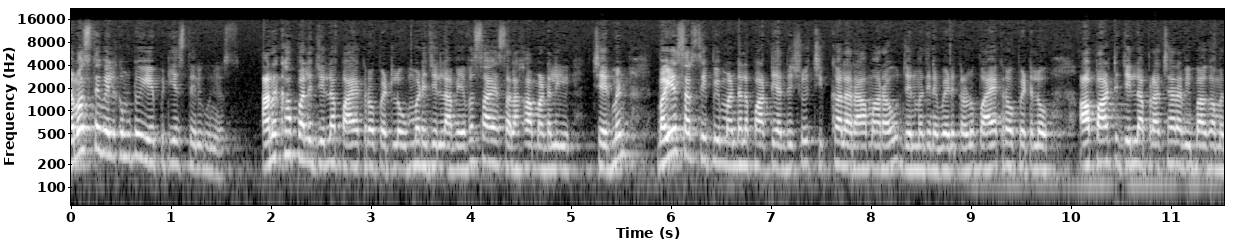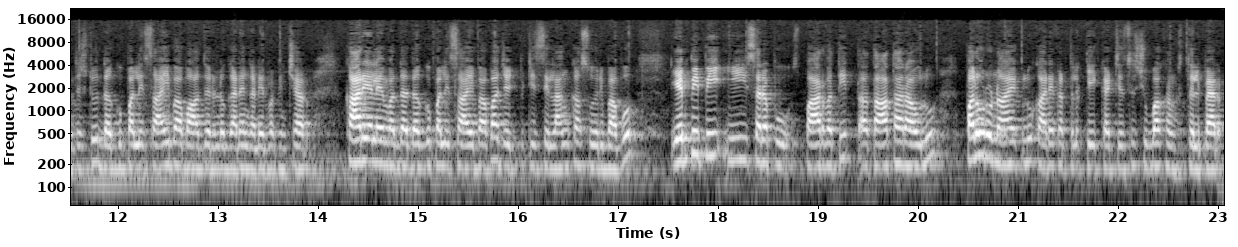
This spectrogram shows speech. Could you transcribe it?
నమస్తే welcome to APTS Telugu news. Anakapalli జిల్లా పాయకరావుపేటలో ఉమ్మడి జిల్లా వ్యవసాయ సలహా మండలి చైర్మన్ వైఎస్ఆర్సీపీ మండల పార్టీ అధ్యక్షుడు చిక్కాల రామారావు జన్మదిన వేడుకలను పాయకరావుపేటలో ఆ పార్టీ జిల్లా ప్రచార విభాగం అధ్యక్షుడు దగ్గుపల్లి సాయిబాబా ఆధ్వర్యంలో ఘనంగా నిర్వహించారు. కార్యాలయం వద్ద దగ్గుపల్లి సాయిబాబా జెడ్పీటీసీ లంక సూరిబాబు ఎంపీపీ ఈసరపు పార్వతి తాతారావులు పలువురు నాయకులు కార్యకర్తలు కేక్ కట్ చేసి శుభాకాంక్షలు తెలిపారు.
